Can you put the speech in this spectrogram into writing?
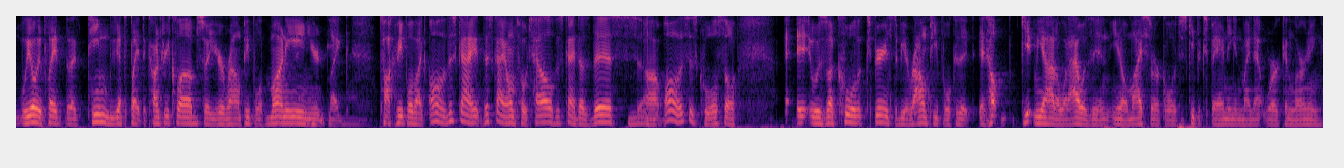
we only played the team. We got to play at the country club, so you're around people with money, and you're like talking to people like, oh, this guy, this guy owns hotels. This guy does this. Uh, oh, this is cool. So it was a cool experience to be around people because it, it helped get me out of what I was in, you know, my circle, just keep expanding in my network and learning.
